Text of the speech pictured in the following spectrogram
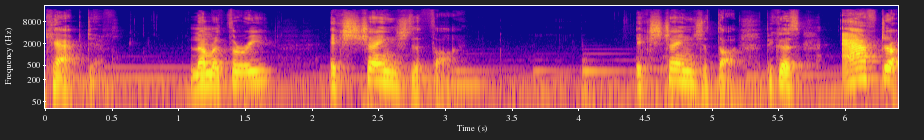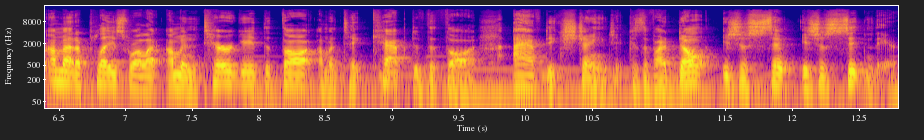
captive. Number three, exchange the thought. Exchange the thought. Because after I'm at a place where like I'm gonna interrogate the thought, I'm gonna take captive the thought, I have to exchange it. Because if I don't, it's just it's just sitting there.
